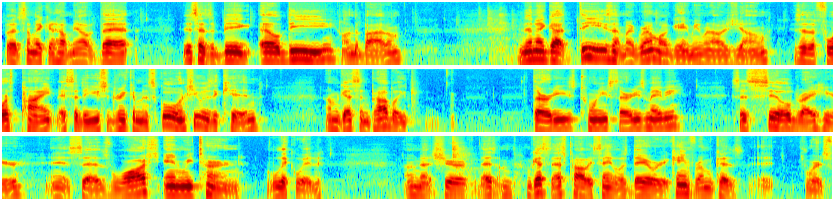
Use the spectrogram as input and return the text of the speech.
But somebody can help me out with that. This has a big LD on the bottom. And then I got these that my grandma gave me when I was young. It says a fourth pint. They said they used to drink them in school when she was a kid. I'm guessing probably 30s, 20s, 30s maybe. It says sealed right here. And it says wash and return liquid. I'm not sure. That's, I'm, I'm guessing that's probably St. Louis Dairy where it came from because where it's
